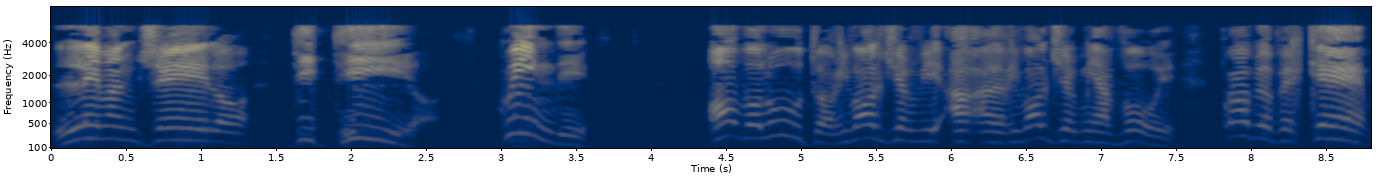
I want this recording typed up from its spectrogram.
l'Evangelo di Dio. Quindi ho voluto rivolgervi a, a, rivolgermi a voi proprio perché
